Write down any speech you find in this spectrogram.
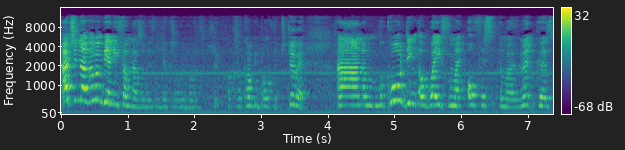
actually, no, there won't be any thumbnails on this video because I'll be bothered to do, because I can't be bothered to do it. And I'm recording away from my office at the moment because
